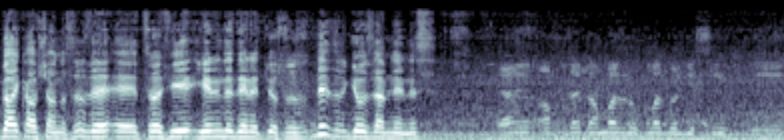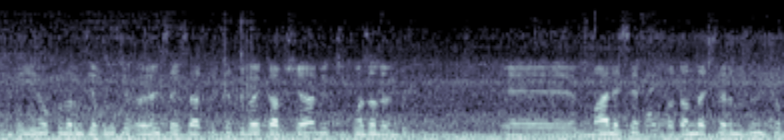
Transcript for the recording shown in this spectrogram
Tugay Kavşağı'ndasınız ve e, trafiği yerinde denetliyorsunuz. Nedir gözlemleriniz? Yani Ampuder, Dambardır Okullar Bölgesi e, yeni okullarımız yapılınca öğrenci sayısı arttıkça Tugay Kavşağı bir çıkmaza döndü. E, maalesef vatandaşlarımızın çok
